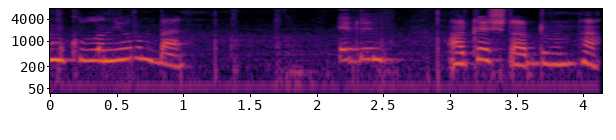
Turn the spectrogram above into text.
mi kullanıyorum ben? ebim. Arkadaşlar durun. ha.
